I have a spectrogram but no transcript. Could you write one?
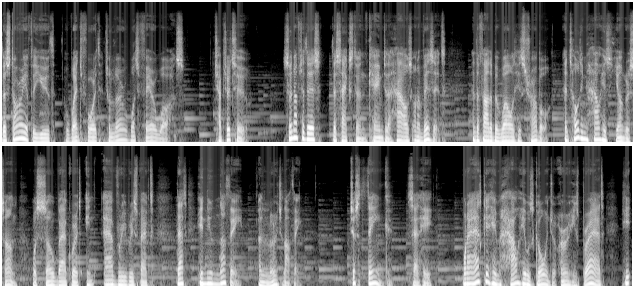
The story of the youth who went forth to learn what fear was. Chapter 2 Soon after this, the sexton came to the house on a visit, and the father bewailed his trouble and told him how his younger son was so backward in every respect that he knew nothing and learned nothing. Just think, said he. When I asked him how he was going to earn his bread, he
